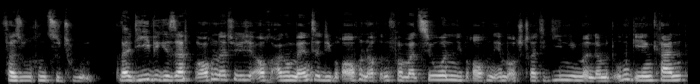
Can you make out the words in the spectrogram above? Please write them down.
versuchen zu tun. Weil die, wie gesagt, brauchen natürlich auch Argumente, die brauchen auch Informationen, die brauchen eben auch Strategien, wie man damit umgehen kann.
